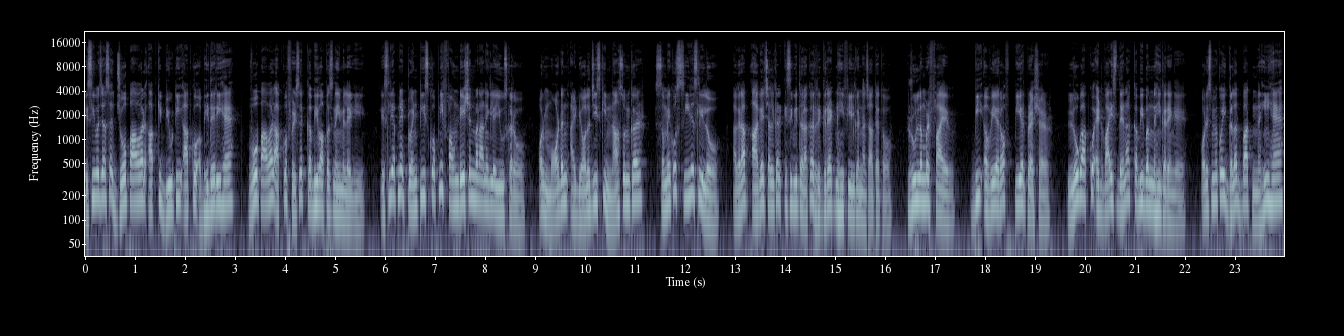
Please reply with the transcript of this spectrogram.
इसी वजह से जो पावर आपकी ब्यूटी आपको अभी दे रही है, वो पावर आपको फिर से कभी वापस नहीं मिलेगी। इसलिए अपने ट्वेंटीज़ को अपनी फाउंडेशन बनाने के लिए यूज़ करो और मॉडर्न आइडियोलॉजीज की ना सुनकर समय को सीरियसली लो। अगर आप आगे चलकर किसी भी तरह का रिग्रेट नहीं फील करना चाहते तो। Rule number five be aware of peer pressure लोग आपको एडवाइस देना कभी बंद नहीं करेंगे और इसमें कोई गलत बात नहीं है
